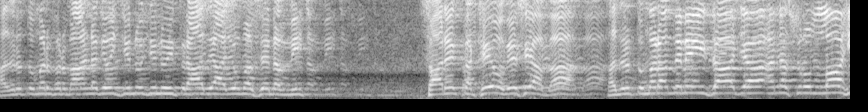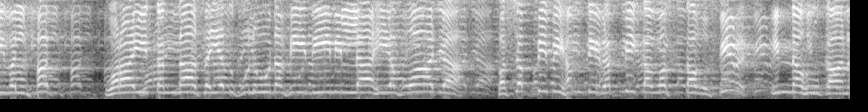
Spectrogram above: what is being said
حضرت عمر فرمان لگے جنو جنو اتراز آجو مسے نوی سارے کٹھے ہو گئے صحابہ۔ حضرت عمر آندے نے، اذا جاء نصر اللہ والفتح ورائیت الناس يدخلون فی دین اللہ افواجا فسبی بحمد ربک واستغفر انہو کان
